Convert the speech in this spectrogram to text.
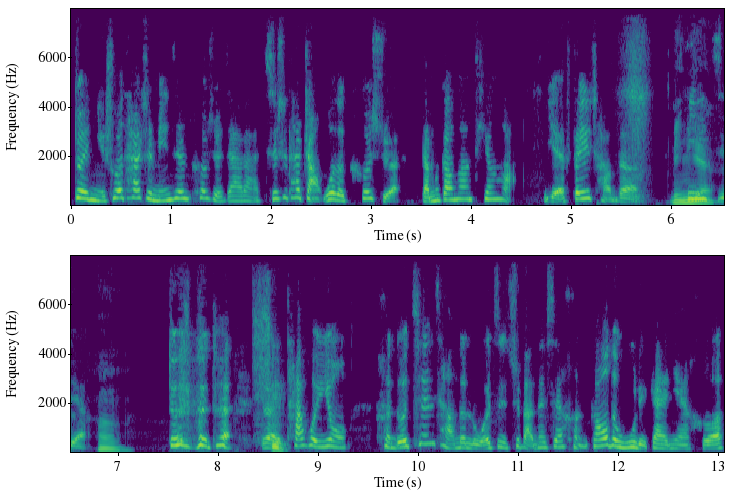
对你说他是民间科学家吧？其实他掌握的科学，咱们刚刚听了，也非常的低级。嗯，对对对对，他会用。很多牵强的逻辑去把那些很高的物理概念和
